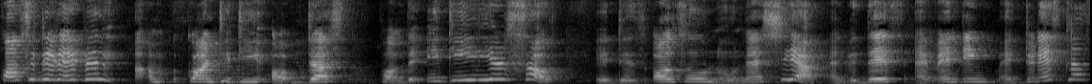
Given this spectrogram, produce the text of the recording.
considerable um, quantity of dust from the interior south. It is also known as Shia. And with this, I am ending my today's class.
